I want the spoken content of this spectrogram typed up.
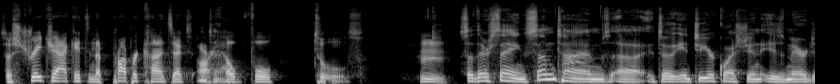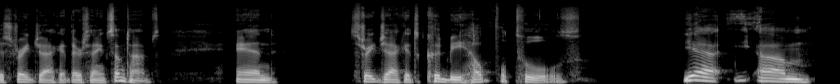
So straight jackets in the proper context are okay. helpful tools. Hmm. So they're saying sometimes. Uh, so to your question, is marriage a straitjacket? They're saying sometimes, and straitjackets could be helpful tools. Yeah, um,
